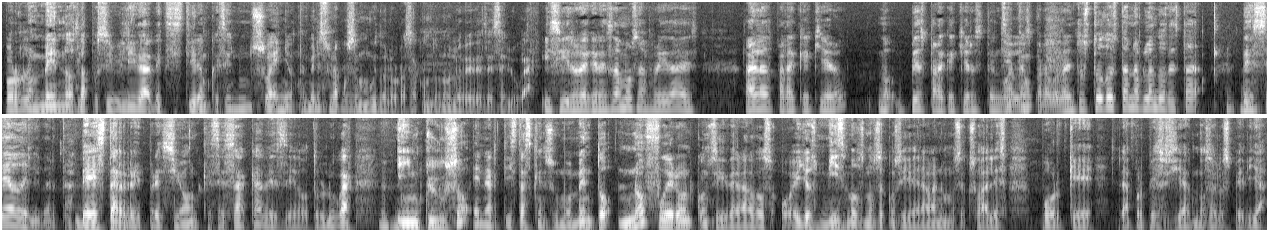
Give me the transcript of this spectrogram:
por lo menos la posibilidad de existir aunque sea en un sueño. También es una cosa muy dolorosa cuando uno lo ve desde ese lugar. Y si regresamos a Frida es, alas para qué quiero, no, pies para qué quiero si tengo alas para volar. Entonces todos están hablando de este deseo de libertad. De esta represión que se saca desde otro lugar. Incluso en artistas que en su momento no fueron considerados o ellos mismos no se consideraban homosexuales porque la propia sociedad no se los pedía,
